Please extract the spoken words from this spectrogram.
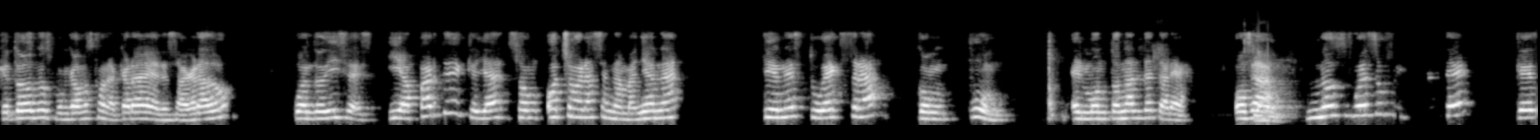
que todos nos pongamos con la cara de desagrado, cuando dices, y aparte de que ya son ocho horas en la mañana, tienes tu extra con, ¡pum!, el montonal de tarea. O sea, no fue suficiente, que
